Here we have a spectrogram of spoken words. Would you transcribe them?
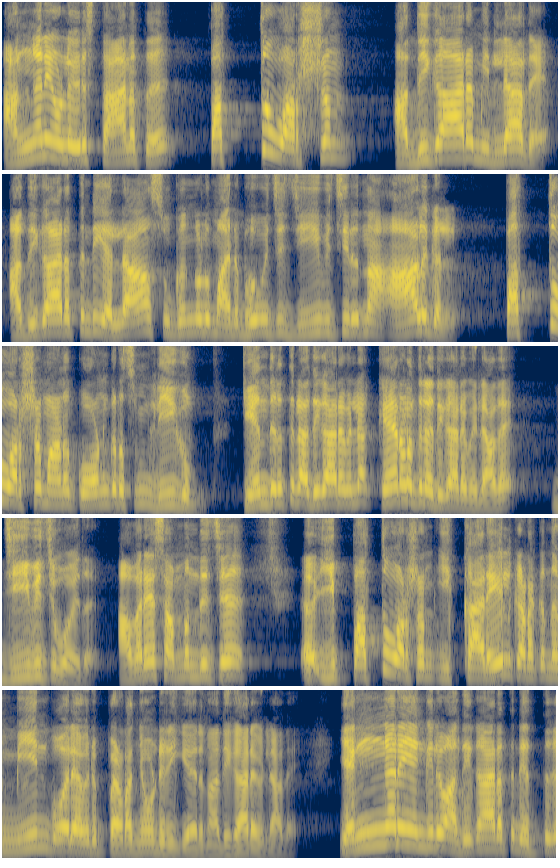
അങ്ങനെയുള്ള ഒരു സ്ഥാനത്ത് പത്തു വർഷം അധികാരമില്ലാതെ അധികാരത്തിന്റെ എല്ലാ സുഖങ്ങളും അനുഭവിച്ച് ജീവിച്ചിരുന്ന ആളുകൾ പത്തു വർഷമാണ് കോൺഗ്രസും ലീഗും കേന്ദ്രത്തിൽ അധികാരമില്ല കേരളത്തിൽ അധികാരമില്ലാതെ ജീവിച്ചു പോയത്. അവരെ സംബന്ധിച്ച് ഈ പത്തു വർഷം ഈ കരയിൽ കിടക്കുന്ന മീൻ പോലെ അവർ പെടഞ്ഞുകൊണ്ടിരിക്കുകയായിരുന്നു അധികാരമില്ലാതെ. എങ്ങനെയെങ്കിലും അധികാരത്തിൽ എത്തുക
